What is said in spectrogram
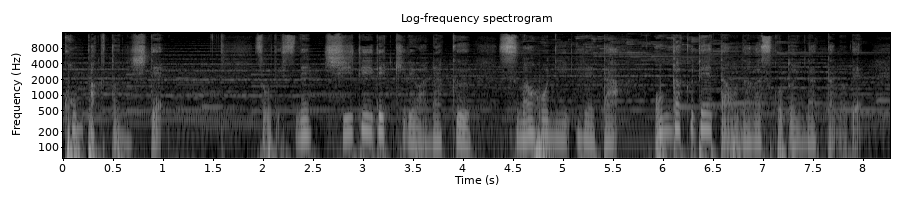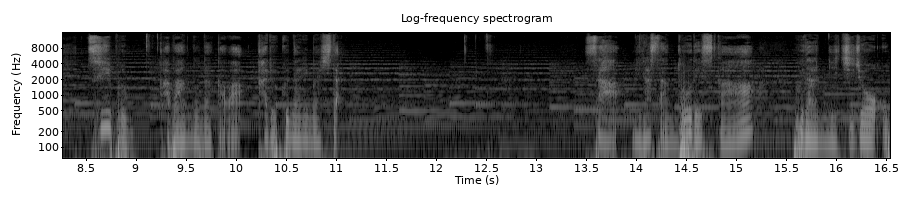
コンパクトにしてそうですね CD デッキではなくスマホに入れた音楽データを流すことになったので随分カバンの中は軽くなりました。さあ皆さんどうですか？普段日常重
